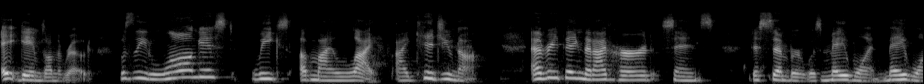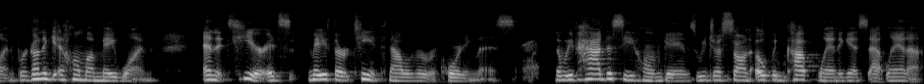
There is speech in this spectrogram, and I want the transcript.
eight games on the road. It was the longest weeks of my life. I kid you not. Everything that I've heard since December was May 1, May 1. We're going to get home on May 1. And it's here. It's May 13th now when we're recording this. So we've had to see home games. We just saw an Open Cup win against Atlanta.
